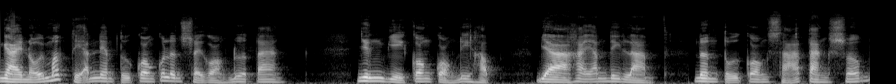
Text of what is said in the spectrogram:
Ngày nội mất thì anh em tụi con có lên Sài Gòn đưa tang. Nhưng vì con còn đi học và hai anh đi làm nên tụi con xả tang sớm.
